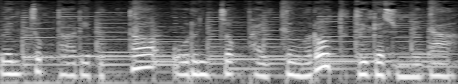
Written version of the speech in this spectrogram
왼쪽 다리부터 오른쪽 발등으로 두들겨줍니다.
